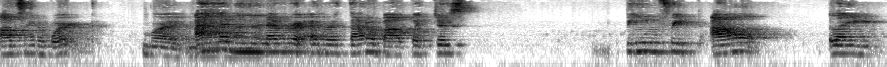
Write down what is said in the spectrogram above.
outside of work. Right. I had never ever thought about, but just being freaked out, like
